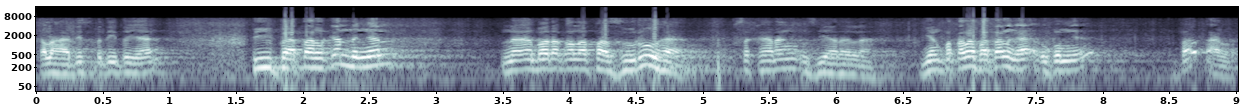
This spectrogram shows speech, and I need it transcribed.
Kalau hadis seperti itu ya. Dibatalkan dengan na barakallahu fazuruha. Sekarang ziarahlah. Yang pertama batal enggak hukumnya? Batal.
